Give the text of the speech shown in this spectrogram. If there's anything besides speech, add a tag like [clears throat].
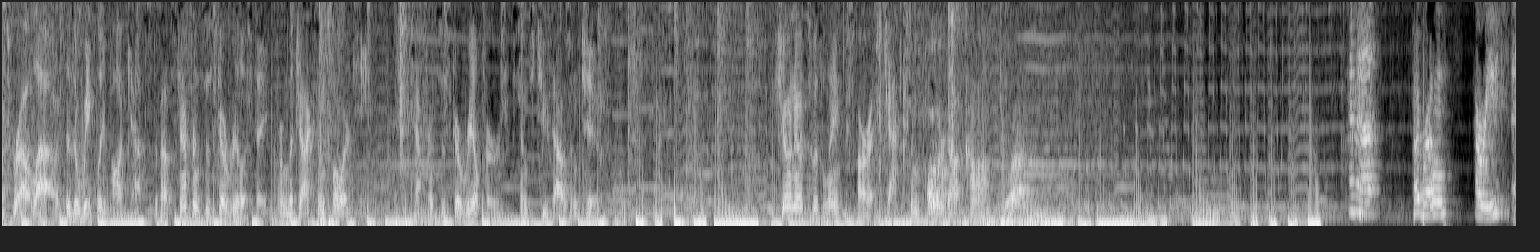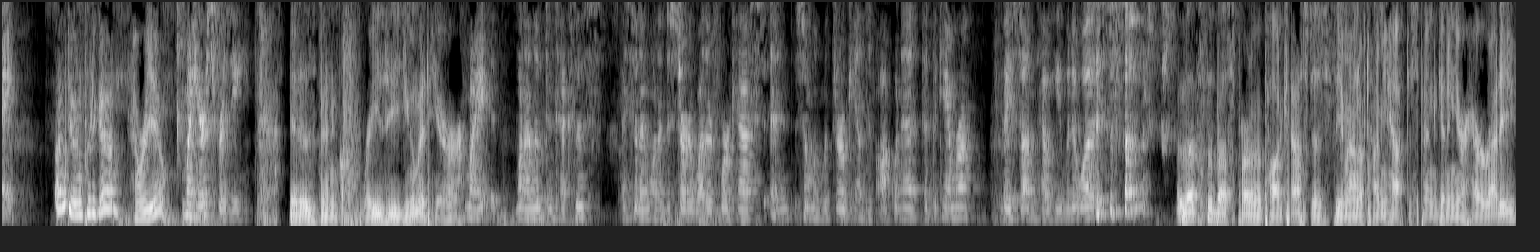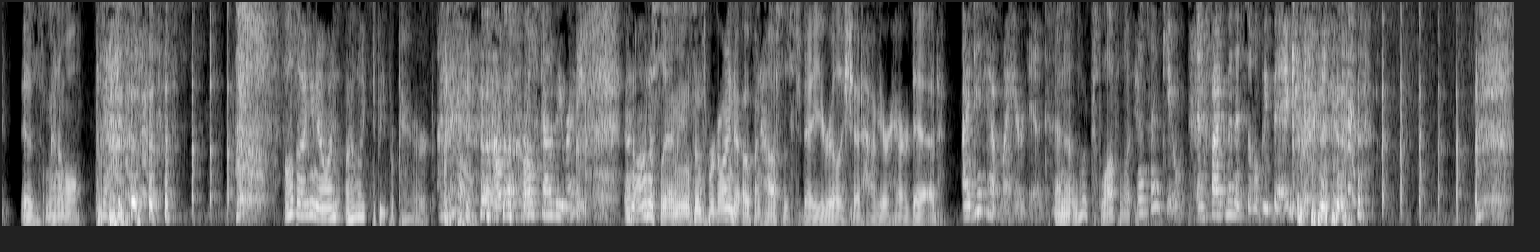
Escrow Out Loud is a weekly podcast about San Francisco real estate from the Jackson Fuller team, San Francisco Realtors since 2002. Show notes with links are at jacksonfuller.com. Hi, Matt. Hi, Brenton. How are you today? I'm doing pretty good. How are you? My hair's frizzy. It has been crazy humid here. My when I lived in Texas, I said I wanted to start a weather forecast, and someone would throw cans of Aqua Net at the camera based on how humid it was. [laughs] That's the best part of a podcast is the amount of time you have to spend getting your hair ready is minimal. [laughs] Although, you know, I, I like to be prepared. I know. Girl- Girls got to be ready. And honestly, I mean, since we're going to open houses today, you really should have your hair did. I did have my hair did. And it looks lovely. Well, thank you. In five minutes, it'll be big. [laughs]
